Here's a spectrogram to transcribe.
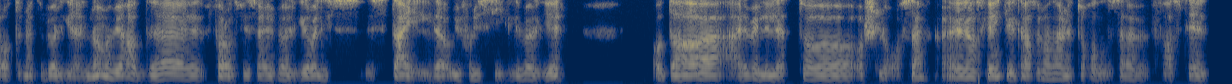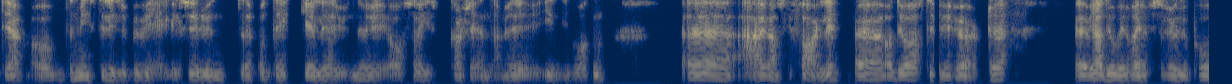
åtte meter bølger, eller noe, men vi hadde forholdsvis høye bølger. Veldig steile og uforutsigelige bølger. Og Da er det veldig lett å, å slå seg, ganske enkelt. Altså Man er nødt til å holde seg fast hele tida. Og den minste lille bevegelse rundt på dekk eller under, også kanskje enda mer inni båten, er ganske farlig. og Det var det vi hørte Eh, vi hadde jo VHF selvfølgelig på,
